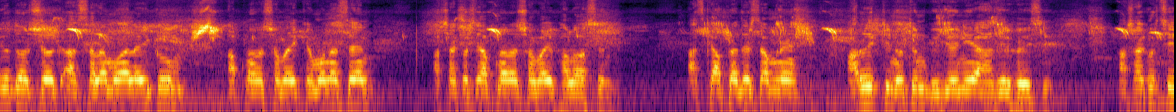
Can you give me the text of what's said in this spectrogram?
প্রিয় দর্শক, আসসালামু আলাইকুম। আপনারা সবাই কেমন আছেন? আশা করছি আপনারা সবাই ভালো আছেন। আজকে আপনাদের সামনে আরও একটি নতুন ভিডিও নিয়ে হাজির হয়েছি। আশা করছি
